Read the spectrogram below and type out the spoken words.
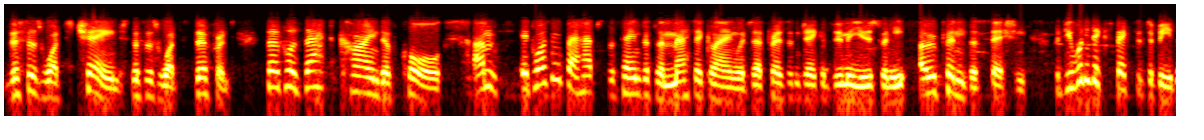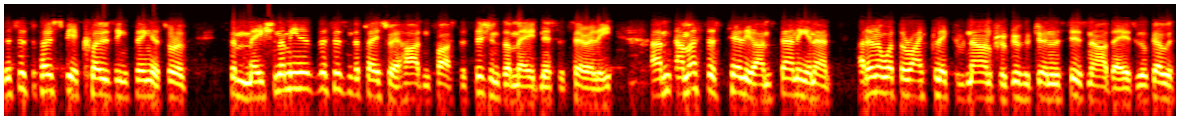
this is what's changed, this is what's different. So it was that kind of call. Um, it wasn't perhaps the same diplomatic language that President Jacob Zuma used when he opened the session, but you wouldn't expect it to be. This is supposed to be a closing thing, a sort of summation. I mean, this isn't a place where hard and fast decisions are made necessarily. Um, I must just tell you, I'm standing in a, I don't know what the right collective noun for a group of journalists is nowadays. We'll go with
